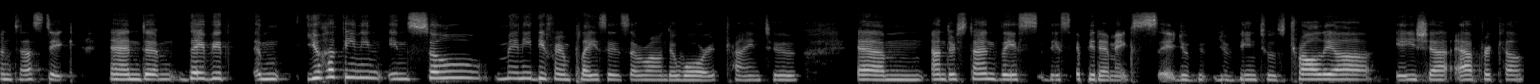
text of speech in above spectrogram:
Fantastic. And um, David, um, you have been in, in so many different places around the world trying to um, understand this, these epidemics. Uh, You've, you've been to Australia, Asia, Africa.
